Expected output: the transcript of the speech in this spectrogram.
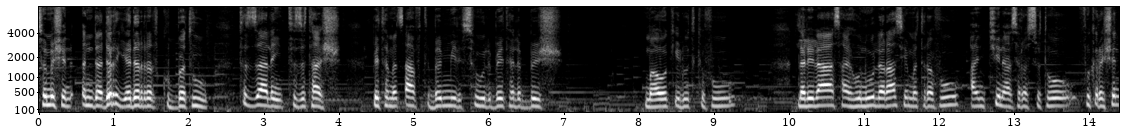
ስምሽን እንደ ድር የደረድኩበቱ ትዝ አለኝ ትዝታሽ ቤተ መጻሕፍት በሚል ስውል ቤተ ልብሽ። ማወቅ ይሉት ክፉ ለሌላ ሳይሆኑ ለራስ የመትረፉ። አንቺን አስረስቶ ፍቅርሽን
